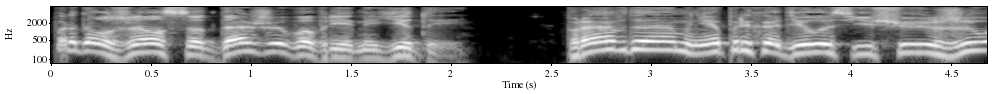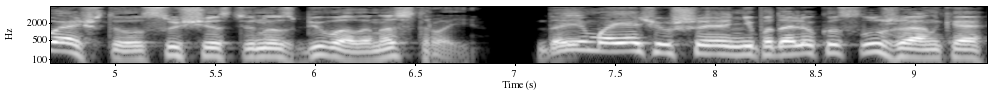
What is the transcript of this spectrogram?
продолжался даже во время еды. Правда, мне приходилось еще и жевать, что существенно сбивало настрой. Да и маячившая неподалеку служанка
